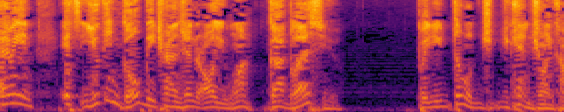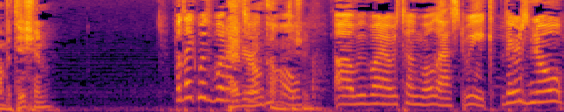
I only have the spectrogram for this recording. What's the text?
I mean, it's, you can go be transgender all you want. God bless you. But you don't, you can't join competition. But like with what Have I your told own Mo, competition. uh, with what I was telling Mo last week, there's no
